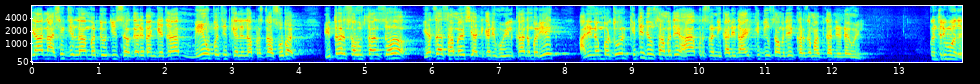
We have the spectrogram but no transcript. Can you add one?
या नाशिक जिल्हा मध्यवर्ती सहकारी बँकेच्या मी उपस्थित केलेल्या प्रश्नासोबत इतर संस्थांसह याचा समावेश या ठिकाणी होईल का नंबर एक? आणि नंबर दोन किती दिवसामध्ये हा प्रश्न निकाली राहील किती दिवसामध्ये कर्जमाफीचा निर्णय होईल? मंत्री महोदय.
